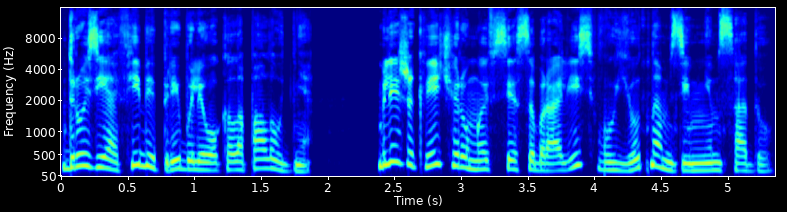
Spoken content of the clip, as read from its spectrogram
Друзья Фиби прибыли около полудня. Ближе к вечеру мы все собрались в уютном зимнем саду.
